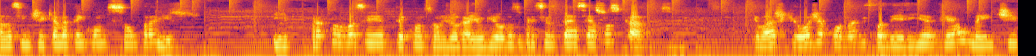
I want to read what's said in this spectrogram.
ela sentir que ela tem condição para isso. E para você ter condição de jogar Yu-Gi-Oh! você precisa ter acesso às cartas. Eu acho que hoje a Konami poderia realmente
